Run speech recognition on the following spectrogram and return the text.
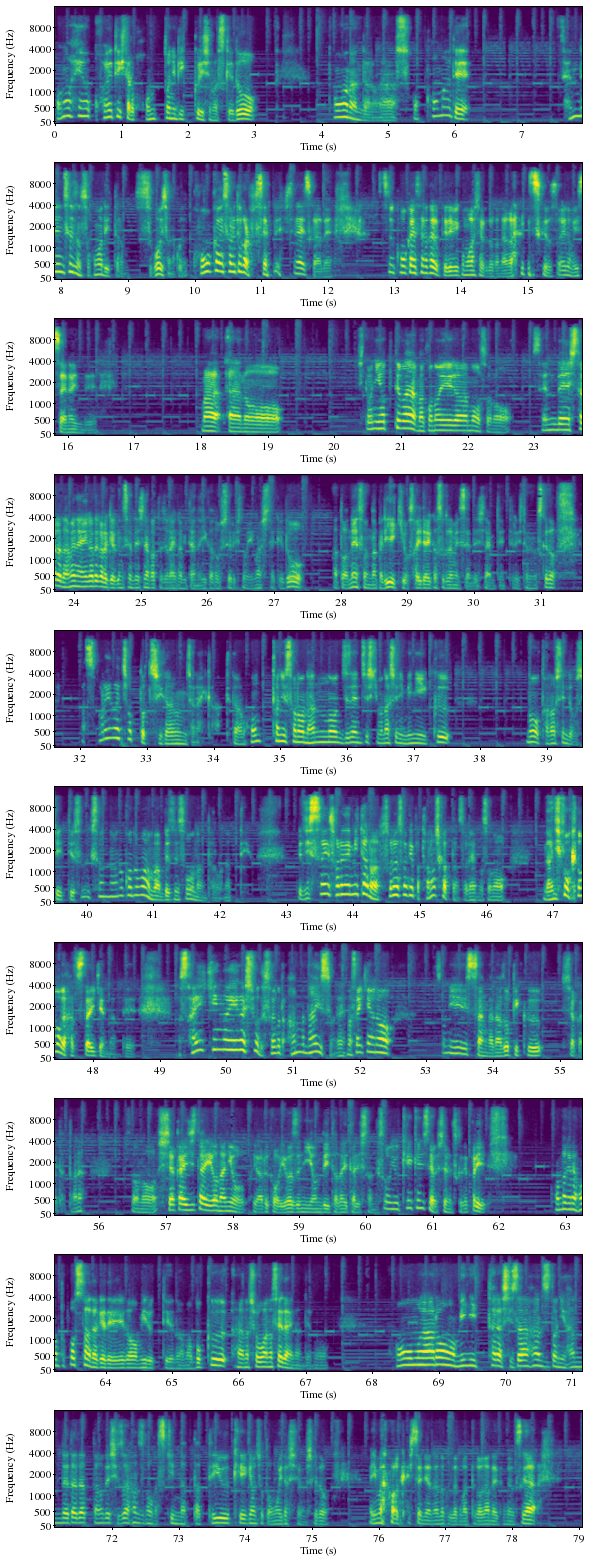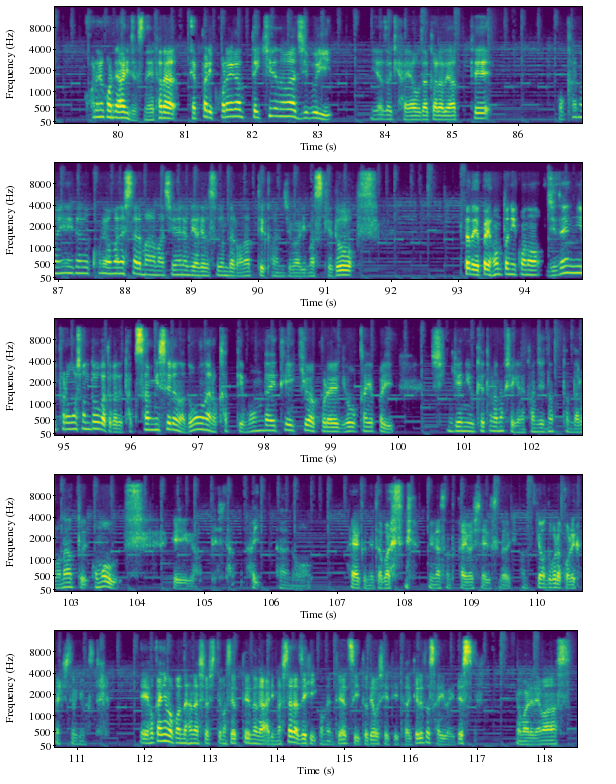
この辺を超えてきたら本当にびっくりしますけ、どどうなんだろうな。そこまで、宣伝せずにそこまでいったらすごいですよね。これ、公開されてからも宣伝してないですからね。普通公開されたらテレビコマーシャルとか流れるんですけど、そういうのも一切ないんで。まあ、あの、人によっては、まあ、この映画はもうその、宣伝したらダメな映画だから逆に宣伝しなかったんじゃないかみたいな言い方をしてる人もいましたけど、あとはね、そのなんか利益を最大化するために宣伝しないみたいに言ってる人もいますけど、それはちょっと違うんじゃないかなって。だから本当にその何の事前知識もなしに見に行くのを楽しんでほしいっていう鈴木さんのあの言葉はまあ別にそうなんだろうなっていう。で実際それで見たのは、それはそれでやっぱ楽しかったんですよね。もうその何もかもが初体験なんで。最近の映画視聴でそういうことあんまないですよね。まあ、最近あの、ソニーさんが謎ピク試写会だったかな。その試写会自体を何をやるかを言わずに呼んでいただいたりしたんで、そういう経験自体はしてるんですけど、やっぱり、こんだけね、本当ポスターだけで映画を見るっていうのは、まあ、僕、あの昭和の世代なんで、もう、ホームアローンを見に行ったらシザーハンズと2班ネタだったので、シザーハンズの方が好きになったっていう経験をちょっと思い出してましたけど、今の若い人には何のことだか全く分かんないと思いますが、これはこれでありですね。ただ、やっぱりこれができるのはジブリ、宮崎駿だからであって、他の映画がこれを真似したら、まあ間違いなくやけどするんだろうなっていう感じはありますけど、ただやっぱり本当にこの事前にプロモーション動画とかでたくさん見せるのはどうなのかっていう問題提起はこれ業界やっぱり真剣に受け取らなくちゃいけない感じになったんだろうなと思う映画でした。はい。あの、早くネタバレで皆さんと会話したいですので、今日のところはこれくらいにしておきます。えー、他にもこんな話を知ってますよっていうのがありましたら、ぜひコメントやツイートで教えていただけると幸いです。読まれてます。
